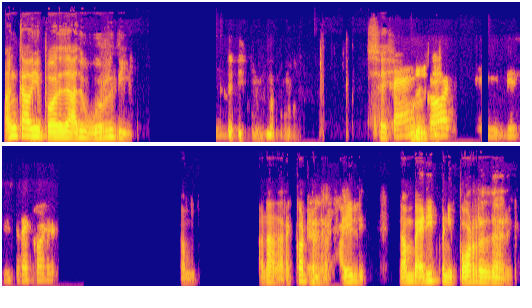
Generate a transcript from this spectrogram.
அங்காவி போறது அது உறுதி. ஆனா அதை ரெக்கார்ட் பண்ற ஃபைல் நம்ம எடிட் பண்ணி போடுறது தான் இருக்கு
